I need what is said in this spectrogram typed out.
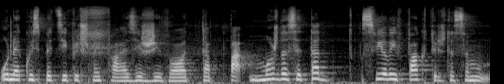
u nekoj specifičnoj fazi života, pa možda se tad svi ovi faktori što sam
